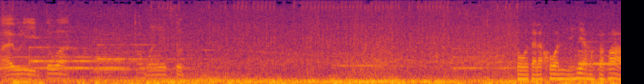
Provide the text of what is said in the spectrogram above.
ไอบุหรีอีกตัวเอามาให้สุดโอ้แต่ละคนเฮียมันสภาพ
